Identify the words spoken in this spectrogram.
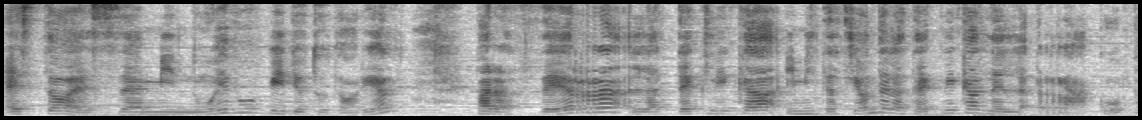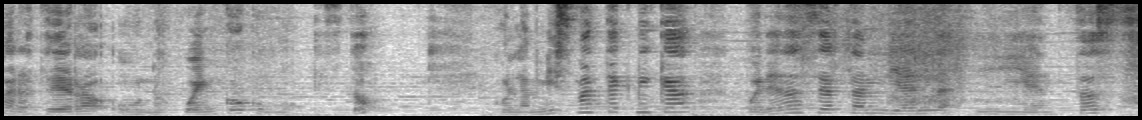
Esto es eh, mi nuevo video tutorial para hacer la técnica, imitación de la técnica del raku, para hacer un cuenco como esto. Con la misma técnica pueden hacer también lienzos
